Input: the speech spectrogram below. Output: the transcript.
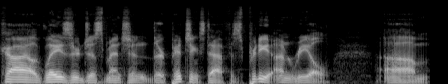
Kyle Glaser just mentioned, their pitching staff is pretty unreal. Um,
